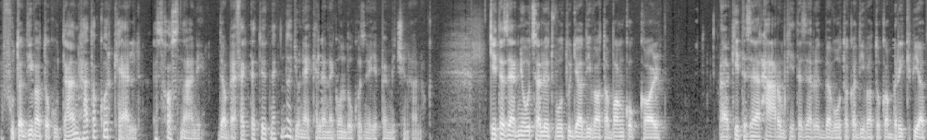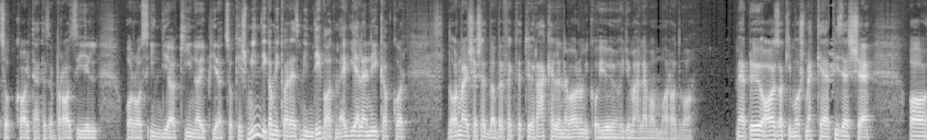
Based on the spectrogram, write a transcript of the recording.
fut a divatok után, hát akkor kell ezt használni. De a befektetőknek nagyon el kellene gondolkozni, hogy éppen mit csinálnak. 2008 előtt volt ugye a divat a bankokkal, 2003-2005-ben voltak a divatok a BRIC piacokkal, tehát ez a brazil, orosz, india, kínai piacok, és mindig, amikor ez mind divat megjelenik, akkor normális esetben a befektető rá kellene valamikor jöjjön, hogy ő már le van maradva. Mert ő az, aki most meg kell fizesse az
